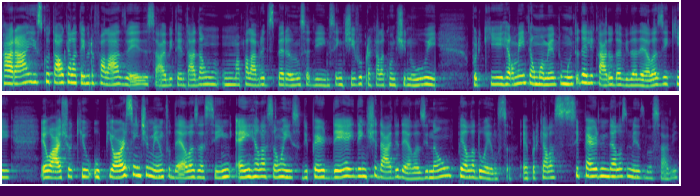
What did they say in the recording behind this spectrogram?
parar e escutar o que ela tem para falar às vezes, sabe, tentar dar um, uma palavra de esperança, de incentivo para que ela continue, porque realmente é um momento muito delicado da vida delas e que eu acho que o pior sentimento delas assim é em relação a isso, de perder a identidade delas e não pela doença, é porque elas se perdem delas mesmas, sabe?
